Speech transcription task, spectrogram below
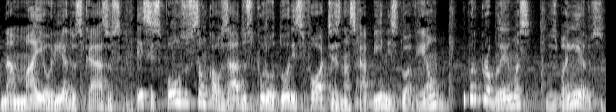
Na maioria dos casos, esses pousos são causados por odores fortes nas cabines do avião e por problemas nos banheiros.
